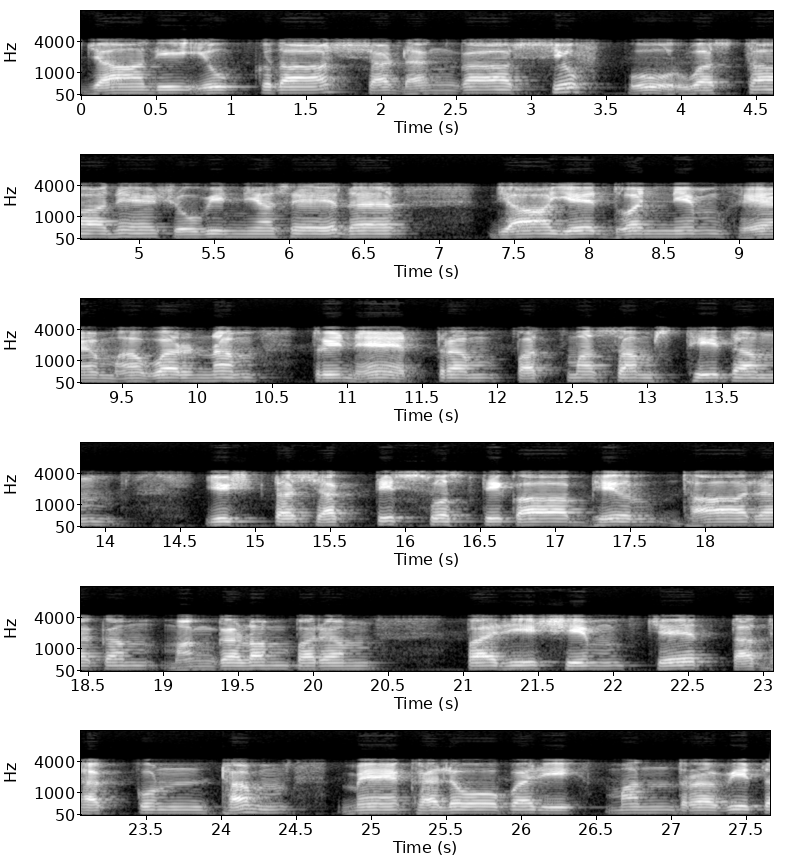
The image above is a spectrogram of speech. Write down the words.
जादियुक्ताः षडङ्गाः स्युः पूर्वस्थानेषु विन्यसेद। ध्यायेध्वनिं हेमवर्णं त्रिनेत्रं पद्मसंस्थितम् इष्टशक्तिस्वस्तिकाभिर्धारकं मङ्गलं परं परिशिं चेत्तधः कुण्ठं मेखलोपरि मन्त्रवित्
